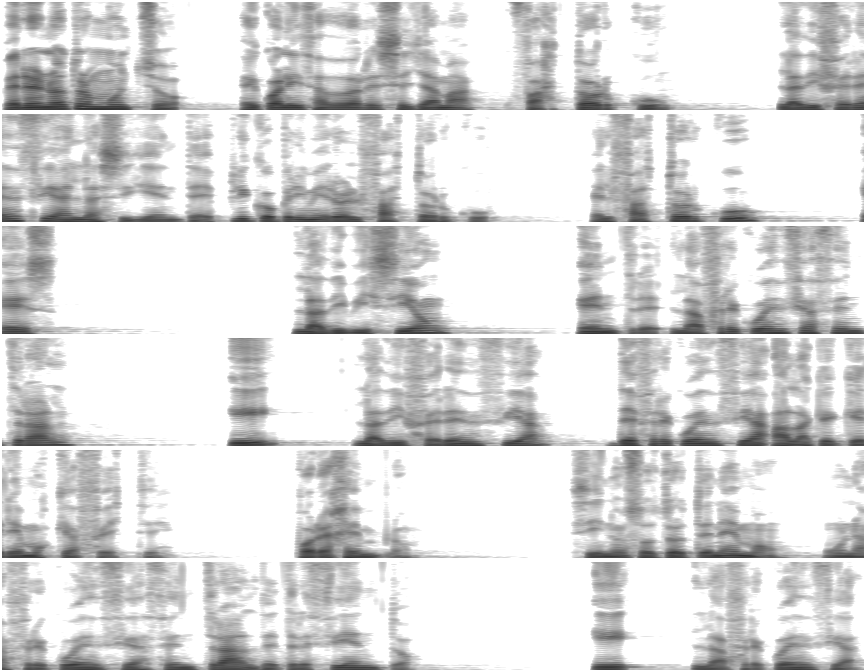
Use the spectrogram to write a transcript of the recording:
Pero en otros muchos ecualizadores se llama factor Q. La diferencia es la siguiente. Explico primero el factor Q. El factor Q es la división entre la frecuencia central y la diferencia de frecuencia a la que queremos que afecte. Por ejemplo, si nosotros tenemos una frecuencia central de 300 y la frecuencia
